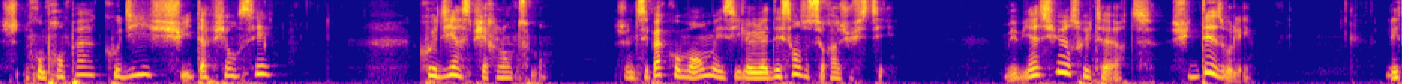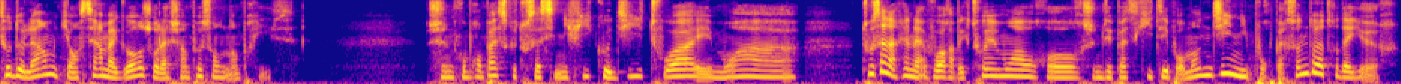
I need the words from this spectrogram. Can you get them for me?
Je ne comprends pas, Cody, je suis ta fiancée. Cody inspire lentement. Je ne sais pas comment, mais il a eu la décence de se rajuster. Mais bien sûr, Sweetheart, je suis désolé. Les taux de larmes qui enserrent ma gorge relâchent un peu son emprise. Je ne comprends pas ce que tout ça signifie, Cody, toi et moi. Tout ça n'a rien à voir avec toi et moi, Aurore. Je ne vais pas te quitter pour Mandy, ni pour personne d'autre d'ailleurs.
